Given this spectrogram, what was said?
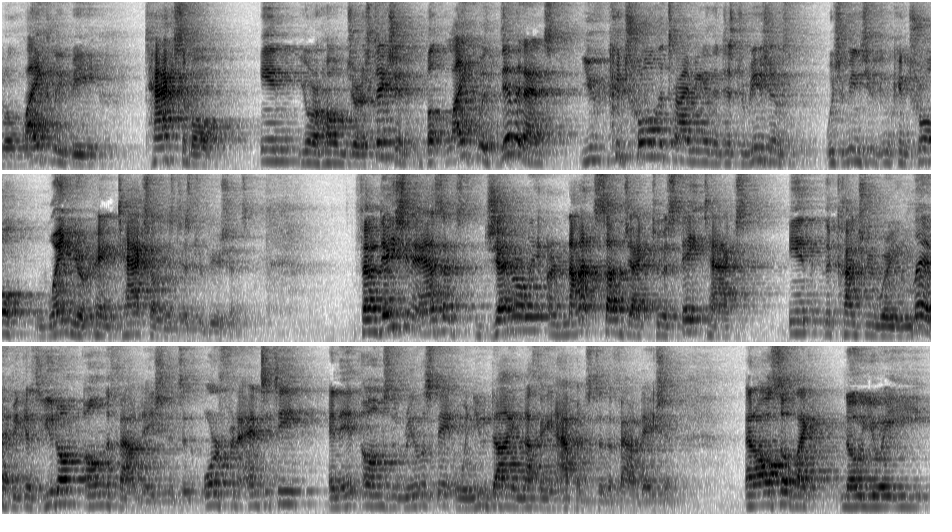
will likely be taxable in your home jurisdiction. But like with dividends, you control the timing of the distributions, which means you can control when you're paying tax on those distributions. Foundation assets generally are not subject to estate tax in the country where you live because you don't own the foundation. It's an orphan entity and it owns the real estate. And when you die, nothing happens to the foundation. And also, like no UAE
